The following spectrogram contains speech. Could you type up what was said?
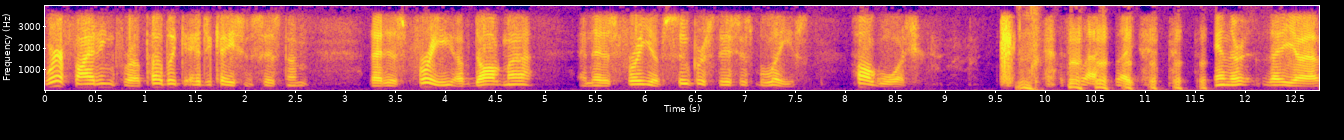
we're fighting for a public education system that is free of dogma and that is free of superstitious beliefs. Hogwash. That's what I say. And they they uh,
